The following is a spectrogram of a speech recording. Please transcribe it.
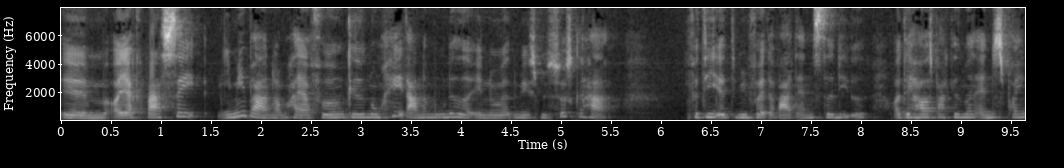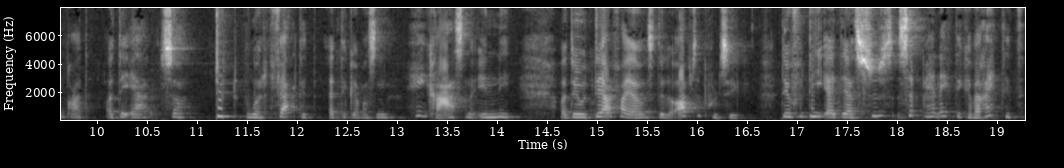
Øhm, og jeg kan bare se, i min barndom har jeg fået givet nogle helt andre muligheder, end nødvendigvis min søskende har. Fordi at mine forældre var et andet sted i livet. Og det har også bare givet mig et andet springbræt. Og det er så uretfærdigt, at det gør mig sådan helt rasende indeni. Og det er jo derfor, jeg er stillet op til politik. Det er jo fordi, at jeg synes simpelthen ikke, det kan være rigtigt.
